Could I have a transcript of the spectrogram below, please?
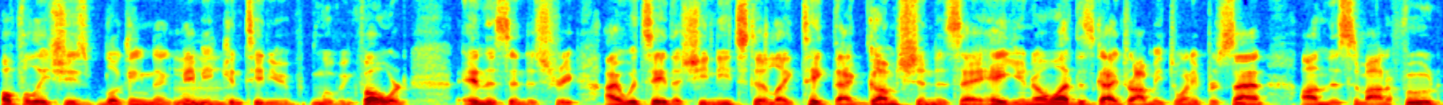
hopefully she's looking to maybe Mm-hmm. continue moving forward in this industry, I would say that she needs to like take that gumption and say, hey, you know what? This guy dropped me 20% on this amount of food.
